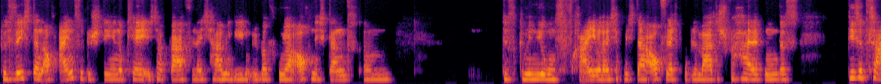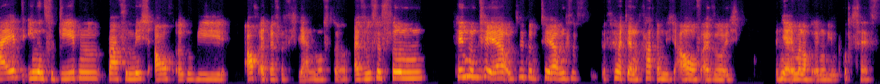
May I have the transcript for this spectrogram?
für sich dann auch einzugestehen, okay, ich hab, war vielleicht Hami gegenüber früher auch nicht ganz ähm, diskriminierungsfrei oder ich habe mich da auch vielleicht problematisch verhalten. dass diese Zeit ihnen zu geben, war für mich auch irgendwie auch etwas, was ich lernen musste. Also es ist so ein Hin und Her und Hin und Her und es, ist, es hört ja noch gerade noch nicht auf. Also ich bin ja immer noch irgendwie im Prozess.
